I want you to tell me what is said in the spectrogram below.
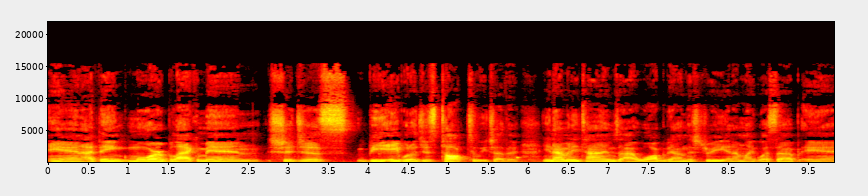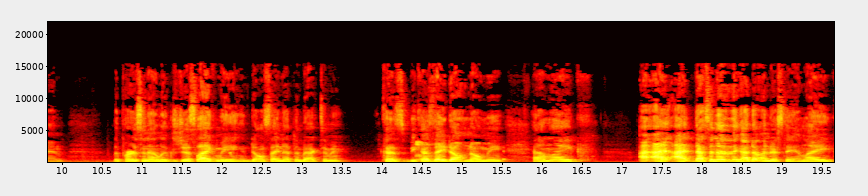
and I think more black men should just be able to just talk to each other. You know how many times I walk down the street and I'm like, "What's up?" and the person that looks just like me don't say nothing back to me because because they don't know me, and I'm like, I, I I that's another thing I don't understand. Like,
